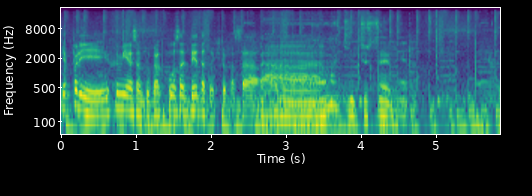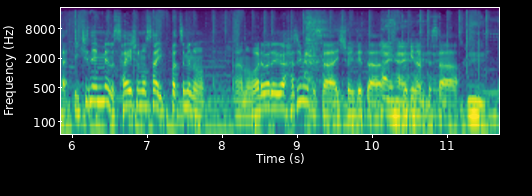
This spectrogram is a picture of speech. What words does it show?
やっぱりフミヤさんと学校さ出た時とかさあーまあ緊張したよね。だ1年目の最初のさ一発目のあの我々が初めてさ 一緒に出た時なんてさうん。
